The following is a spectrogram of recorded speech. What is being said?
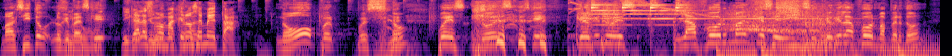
Maxito, lo que Sí, pasa como, es que Dígale a su mamá que no se meta. No, pero, pues ¿No? Pues no es, es que creo que no es la forma en que se dice, creo que es la forma, perdón,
